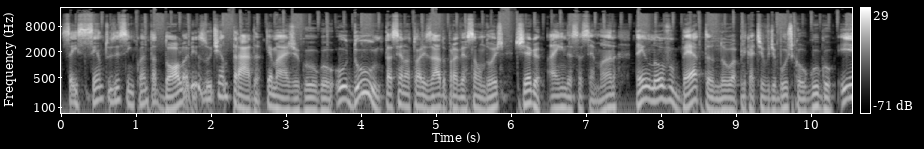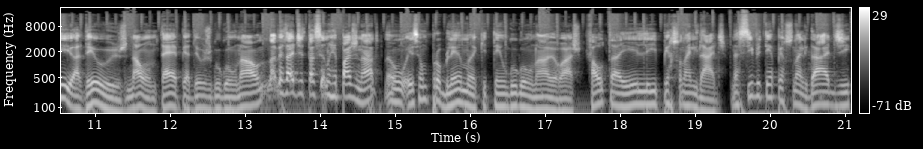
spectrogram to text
650 dólares o de entrada. que mais de Google? O Duo está sendo atualizado para a versão 2, chega ainda essa semana. Tem um novo beta no aplicativo de busca, o Google, e adeus Now on Tap, adeus Google Now. Na verdade, está sendo repaginado. Não, esse é um problema que tem o Google Now, eu acho. Falta ele personalidade. Na Siri tem a personalidade,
